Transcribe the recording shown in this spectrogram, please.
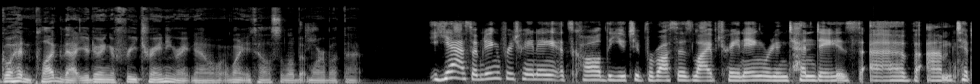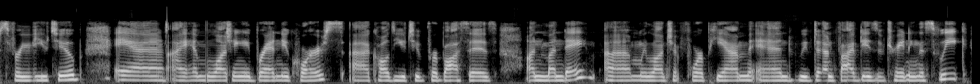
Go ahead and plug that. You're doing a free training right now. Why don't you tell us a little bit more about that? Yeah, so I'm doing a free training. It's called the YouTube for Bosses live training. We're doing 10 days of um, tips for YouTube. And I am launching a brand new course uh, called YouTube for Bosses on Monday. Um, we launch at 4 p.m. and we've done five days of training this week.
